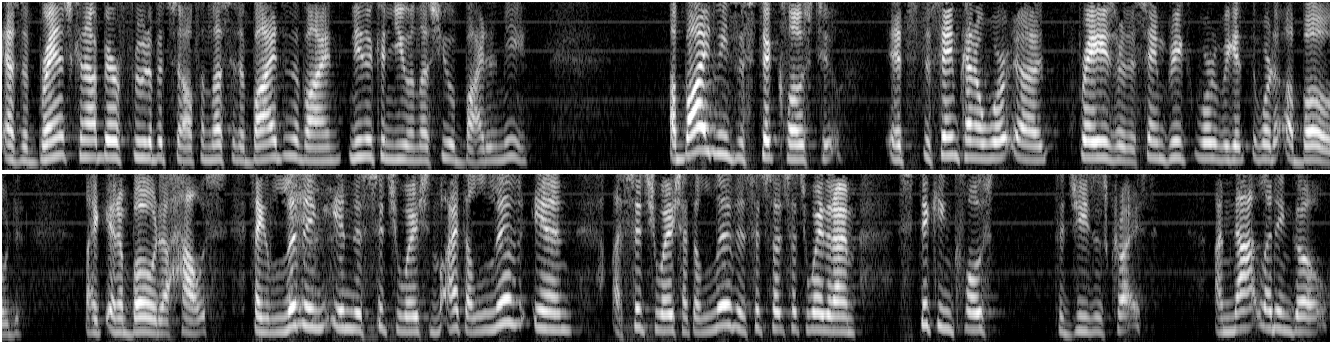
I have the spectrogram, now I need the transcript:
as a branch cannot bear fruit of itself unless it abides in the vine, neither can you unless you abide in me. Abide means to stick close to. It's the same kind of word, uh, phrase or the same Greek word we get the word abode, like an abode, a house. It's like living in this situation. I have to live in a situation, I have to live in such, such, such a way that I'm sticking close to Jesus Christ. I'm not letting go.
